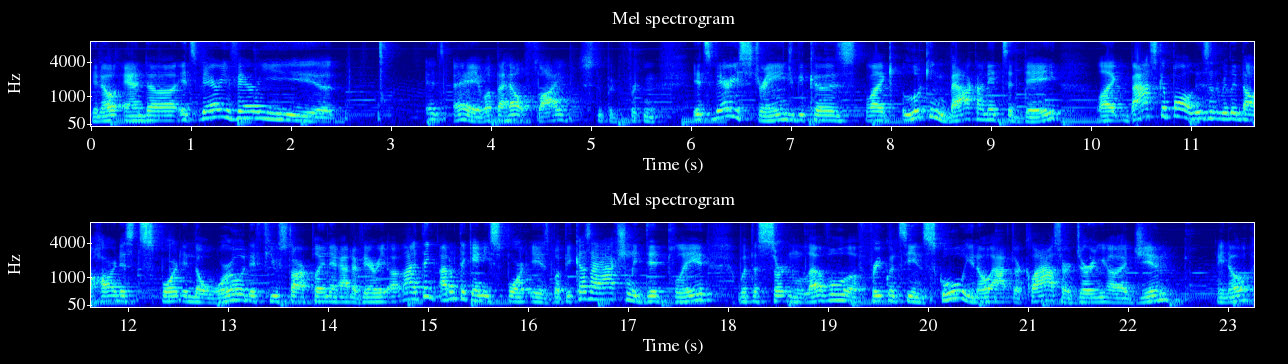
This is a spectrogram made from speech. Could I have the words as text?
you know and uh, it's very very uh, it's hey what the hell fly? Stupid freaking it's very strange because like looking back on it today like basketball isn't really the hardest sport in the world if you start playing it at a very uh, I think I don't think any sport is but because I actually did play it with a certain level of frequency in school you know after class or during a uh, gym you know,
